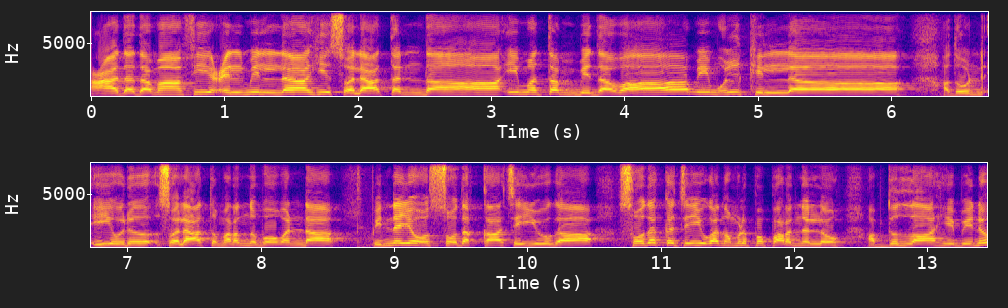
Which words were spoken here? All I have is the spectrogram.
عدد ما في علم الله صلاة دائمة بدوام ملك الله അതുകൊണ്ട് ഈ ഒരു സ്വലാത്ത് മറന്നു പോവണ്ട പിന്നെയോ സ്വതക്ക ചെയ്യുക സ്വതക്ക ചെയ്യുക നമ്മളിപ്പോൾ പറഞ്ഞല്ലോ. അബ്ദുല്ലാഹിബിനു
